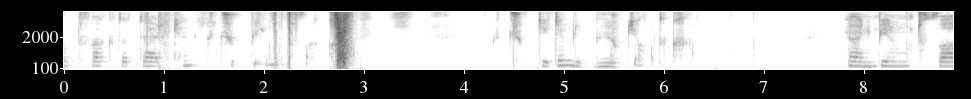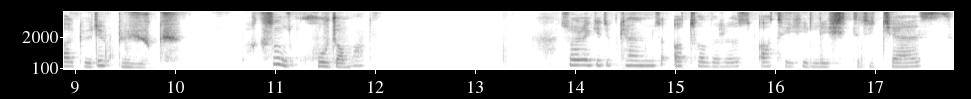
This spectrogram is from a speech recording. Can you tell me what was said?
Mutfakta derken küçük bir mutfak. Küçük dedim de büyük yaptık. Yani bir mutfağa göre büyük. Baksanıza kocaman. Sonra gidip kendimize at alırız. At ehilleştireceğiz.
